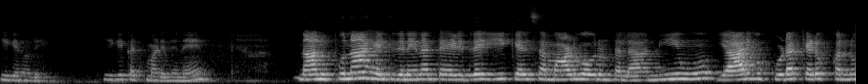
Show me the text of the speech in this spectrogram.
ಹೀಗೆ ನೋಡಿ. ಹೀಗೆ ಕಟ್ ಮಾಡಿದ್ದೇನೆ. ನಾನು ಪುನಃ ಹೇಳ್ತಿದ್ದೇನೆ, ಏನಂತ ಹೇಳಿದರೆ ಈ ಕೆಲಸ ಮಾಡುವವರುಂಟಲ್ಲ, ನೀವು ಯಾರಿಗೂ ಕೂಡ ಕೆಡುಕನ್ನು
